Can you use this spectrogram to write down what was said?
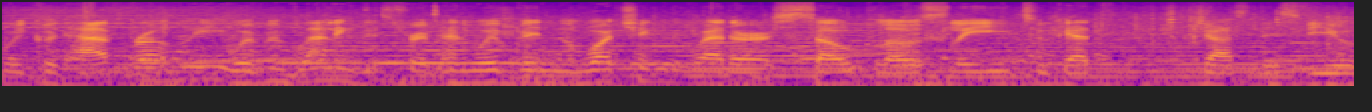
we could have probably. We've been planning this trip and we've been watching the weather so closely to get just this view.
